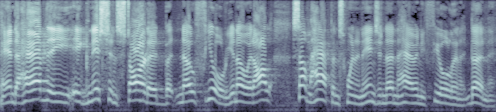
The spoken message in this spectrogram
and to have the ignition started but no fuel. You know, it all something happens when an engine doesn't have any fuel in it, doesn't it?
